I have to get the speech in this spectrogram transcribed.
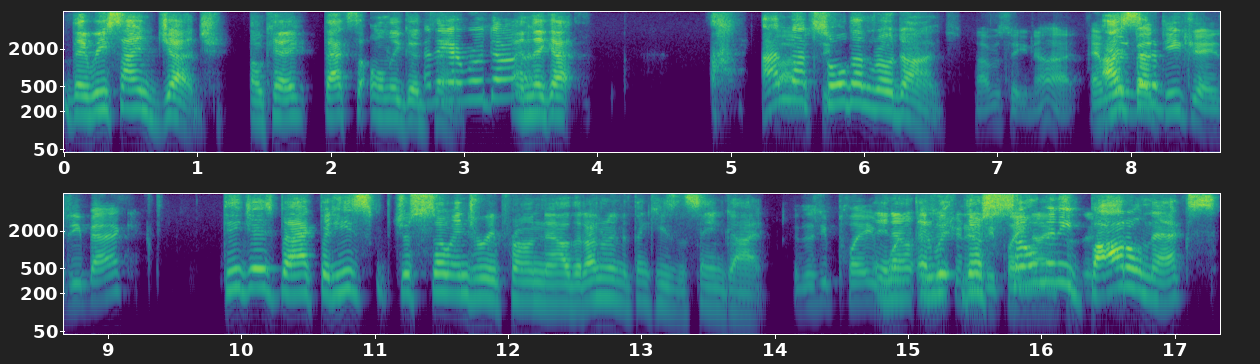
they re-signed Judge. Okay, that's the only good thing. and they got Rodon. and they got. I'm not sold on Rodon. obviously not. And what said about it- DJ? Is he back? DJ's back, but he's just so injury prone now that I don't even think he's the same guy. Does he play? You know, and we, position or does there's so many bottlenecks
